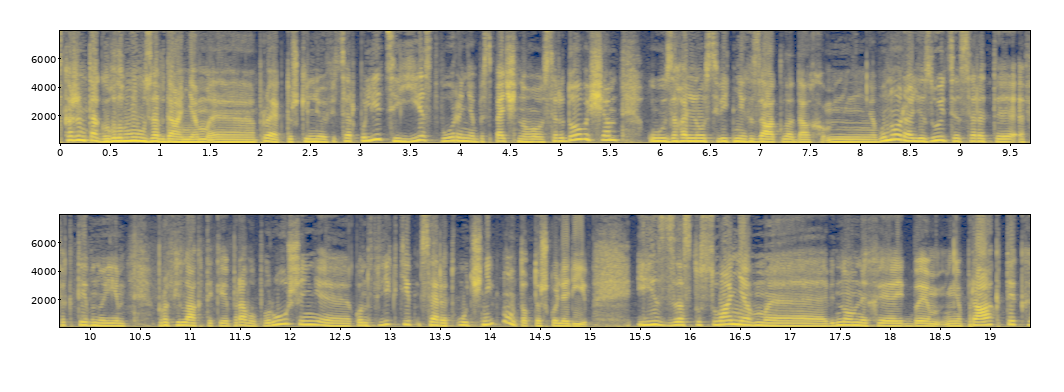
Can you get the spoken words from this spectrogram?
Скажімо так, головним завданням е, проекту Шкільний офіцер поліції є створення безпечного середовища у загальноосвітніх закладах. Воно реалізується серед ефективної профілактики правопорушень, е, конфліктів серед учнів, ну тобто школярів, із застосуванням е, відновних якби практик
